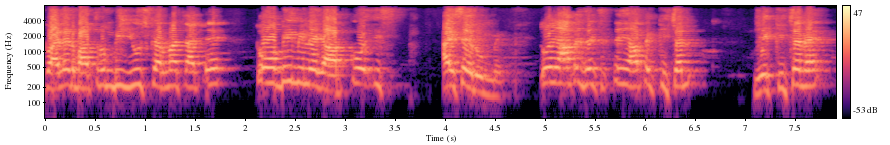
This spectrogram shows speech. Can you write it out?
टॉयलेट बाथरूम भी यूज़ करना चाहते हैं तो भी मिलेगा आपको इस ऐसे रूम में। तो यहाँ पे देख सकते हैं, यहाँ पे किचन ये किचन है।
